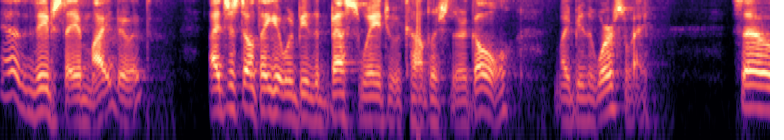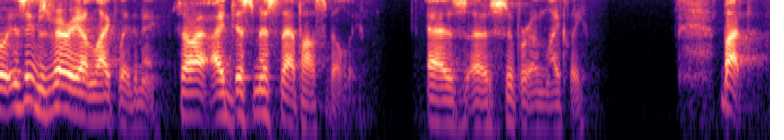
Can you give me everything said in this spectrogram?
Yeah, the deep state might do it. I just don't think it would be the best way to accomplish their goal. It might be the worst way. So it seems very unlikely to me. So I, I dismiss that possibility as, as super unlikely. But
